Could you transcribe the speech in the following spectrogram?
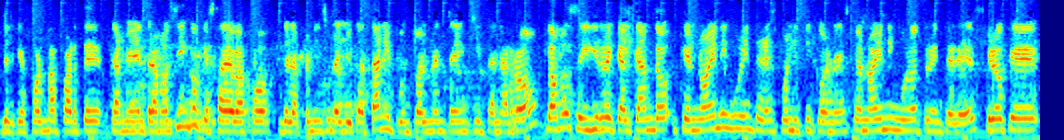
del que forma parte también el tramo 5 que está debajo de la península de Yucatán y puntualmente en Quintana Roo. Vamos a seguir recalcando que no hay ningún interés político en esto, no hay ningún otro interés. Creo que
